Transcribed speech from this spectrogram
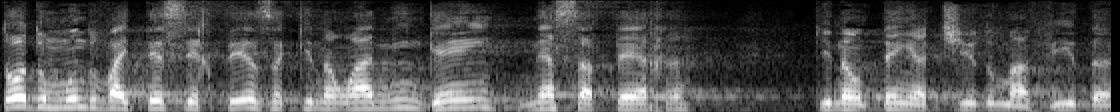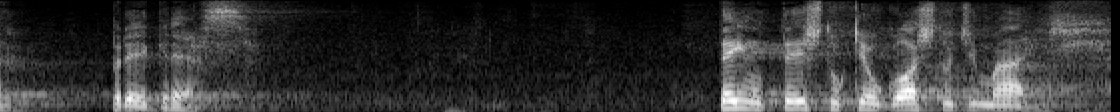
todo mundo vai ter certeza que não há ninguém nessa terra que não tenha tido uma vida pregressa. Tem um texto que eu gosto demais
